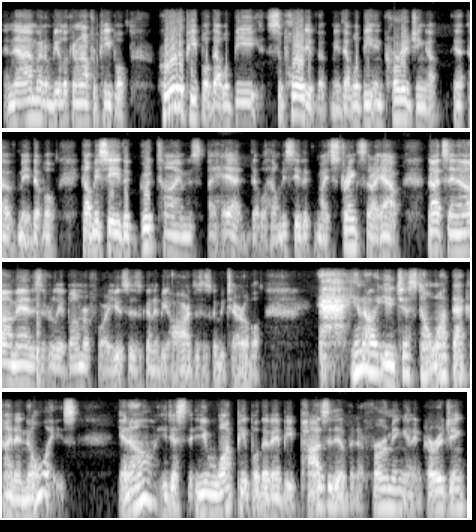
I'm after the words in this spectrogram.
and now I'm going to be looking around for people who are the people that will be supportive of me, that will be encouraging of, of me, that will help me see the good times ahead, that will help me see the, my strengths that I have. Not saying, oh man, this is really a bummer for you. This is going to be hard. This is going to be terrible. You know, you just don't want that kind of noise. You know, you just you want people that may be positive and affirming and encouraging.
